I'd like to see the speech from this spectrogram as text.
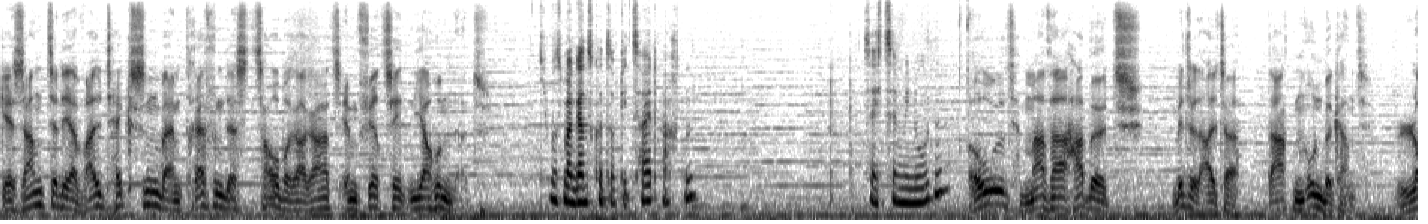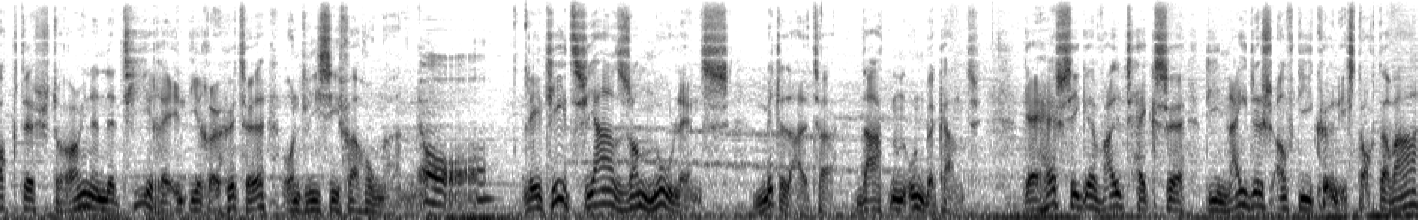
Gesandte der Waldhexen beim Treffen des Zaubererrats im 14. Jahrhundert. Ich muss mal ganz kurz auf die Zeit achten. 16 Minuten. Old Mother Hubbard, Mittelalter, Daten unbekannt. Lockte streunende Tiere in ihre Hütte und ließ sie verhungern. Oh. Letizia Somnolens, Mittelalter, Daten unbekannt. Gehässige Waldhexe, die neidisch auf die Königstochter war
